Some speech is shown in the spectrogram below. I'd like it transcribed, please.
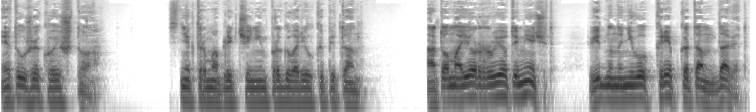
Это уже кое-что. С некоторым облегчением проговорил капитан. А то майор рвет и мечет. Видно, на него крепко там давят.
